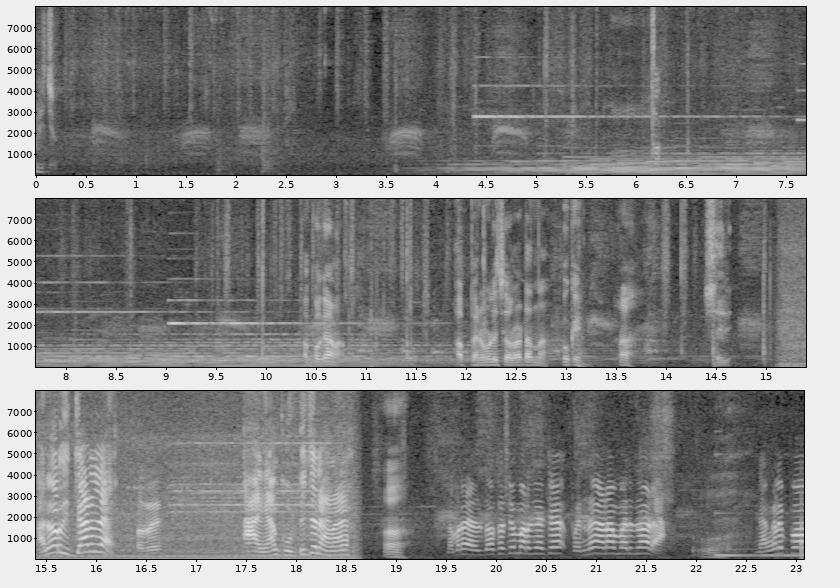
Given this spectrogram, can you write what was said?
പിടിച്ചു. അപ്പൊ കാണാം. അപ്പനെ വിളിച്ചോളട്ടെന്നാ ഓക്കെ. ആ. ശരി. ഹലോ റിച്ചാർഡല്ലേ? അതെ. ആ ഞാൻ കുട്ടിച്ചനാണ്. ആ. നമ്മുടെ എൽദോസ് അച്ഛൻ പറഞ്ഞ പെണ്ണ് കാണാൻ വരുന്നവരാ. ഞങ്ങളിപ്പോ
